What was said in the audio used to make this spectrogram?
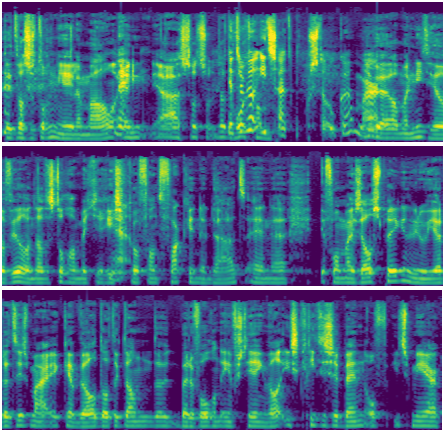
dit was het toch niet helemaal. Nee. En ja, soms, dat Je hebt er wordt wel gewoon- iets uit opgestoken, maar Jawel, maar niet heel veel. En dat is toch wel een beetje risico van het vak inderdaad. En eh, voor mijzelf sprekend, ik hoe jij dat is, maar ik heb wel dat ik dan de, bij de volgende investering wel iets kritischer ben of iets meer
